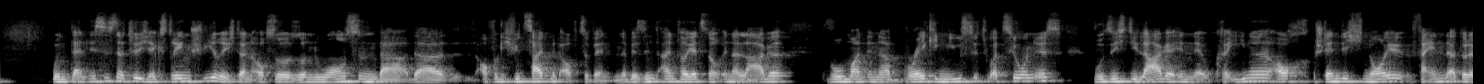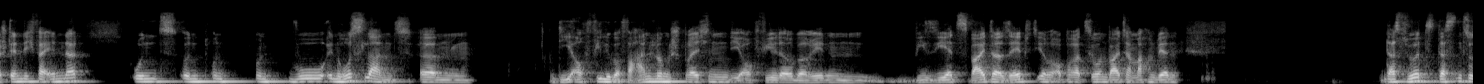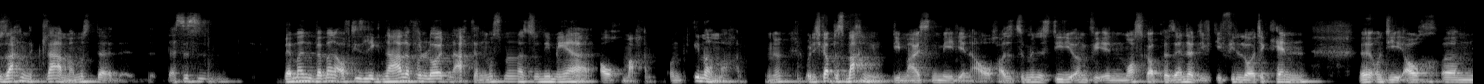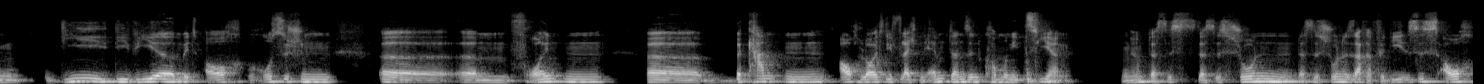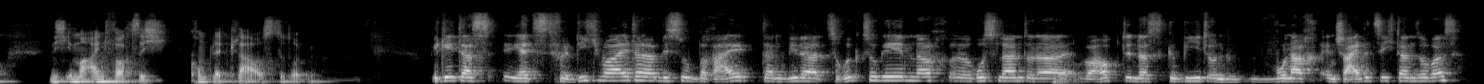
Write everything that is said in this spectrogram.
Und dann ist es natürlich extrem schwierig, dann auch so, so Nuancen da, da auch wirklich viel Zeit mit aufzuwenden. Ne? Wir sind einfach jetzt noch in der Lage, wo man in einer Breaking News Situation ist, wo sich die Lage in der Ukraine auch ständig neu verändert oder ständig verändert und, und, und, und wo in Russland, ähm, die auch viel über Verhandlungen sprechen, die auch viel darüber reden, wie sie jetzt weiter selbst ihre Operationen weitermachen werden. Das wird, das sind so Sachen, klar, man muss, da, das ist, wenn man, wenn man auf diese Signale von Leuten achtet, dann muss man das so nebenher auch machen und immer machen. Ne? Und ich glaube, das machen die meisten Medien auch. Also zumindest die, die irgendwie in Moskau präsent sind, die, die viele Leute kennen äh, und die auch ähm, die, die wir mit auch russischen äh, ähm, Freunden äh, Bekannten, auch Leute, die vielleicht in Ämtern sind, kommunizieren. Ja, das, ist, das, ist schon, das ist schon eine Sache. Für die ist es auch nicht immer einfach, sich komplett klar auszudrücken. Wie geht das jetzt für dich weiter? Bist du bereit, dann wieder zurückzugehen nach äh, Russland oder ja. überhaupt in das Gebiet? Und wonach entscheidet sich dann sowas?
